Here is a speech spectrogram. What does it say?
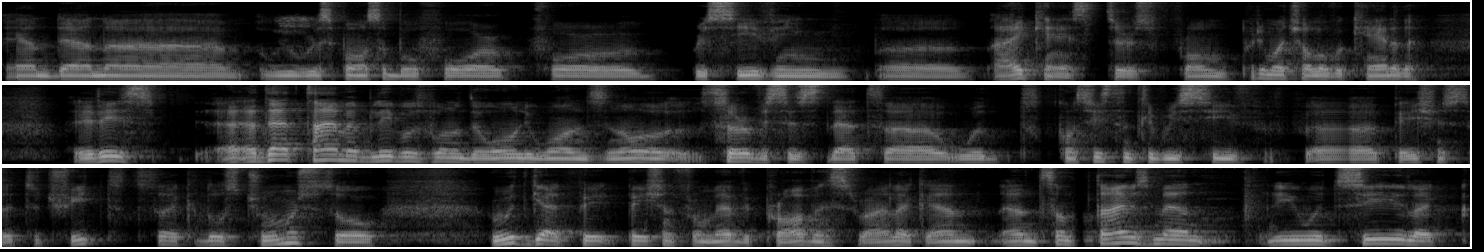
And then uh, we were responsible for for receiving uh, eye cancers from pretty much all over Canada. It is at that time, I believe, it was one of the only ones, you know, services that uh, would consistently receive uh, patients to, to treat like those tumors. So we would get pa- patients from every province, right? Like, and and sometimes, man, you would see like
